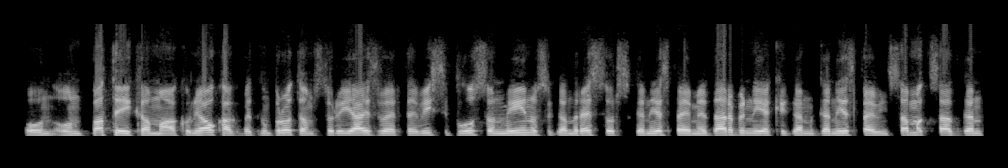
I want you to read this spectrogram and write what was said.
un, un patīkamāk un jaukāk, bet, nu, protams, tur ir jāizvērtē visi plusi un mīnusi, gan resursi, gan iespējas iespējamie darbinieki, gan, gan iespēja viņus samaksāt, gan,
